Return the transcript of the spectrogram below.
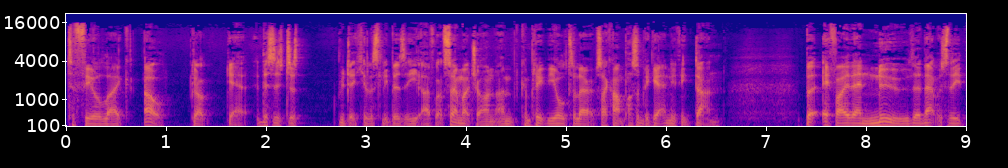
to feel like, oh god, yeah, this is just ridiculously busy. I've got so much on. I'm completely all to. I can't possibly get anything done. But if I then knew that that was the,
